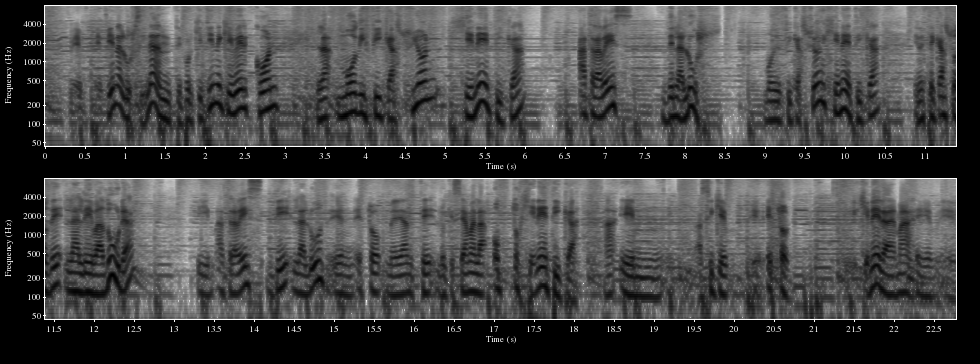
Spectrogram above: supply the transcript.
bien alucinante, porque tiene que ver con la modificación genética a través de la luz. Modificación genética, en este caso de la levadura, a través de la luz, en esto mediante lo que se llama la optogenética. Ah, em, así que eh, esto genera además eh,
